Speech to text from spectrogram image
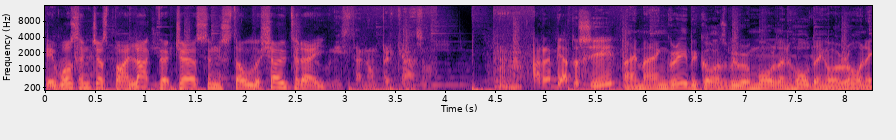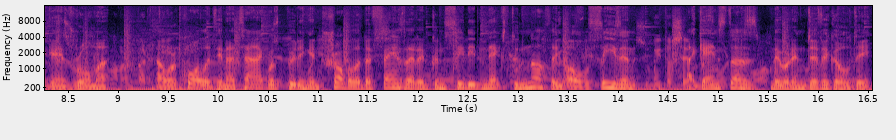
It wasn't just by luck that Gerson stole the show today. I'm angry because we were more than holding our own against Roma. Our quality in attack was putting in trouble a defence that had conceded next to nothing all season. Against us, they were in difficulty.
